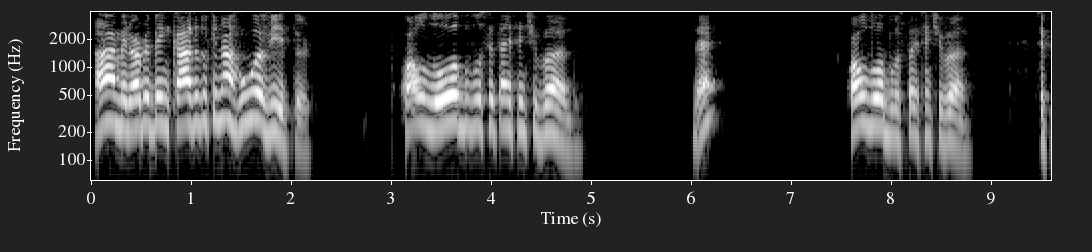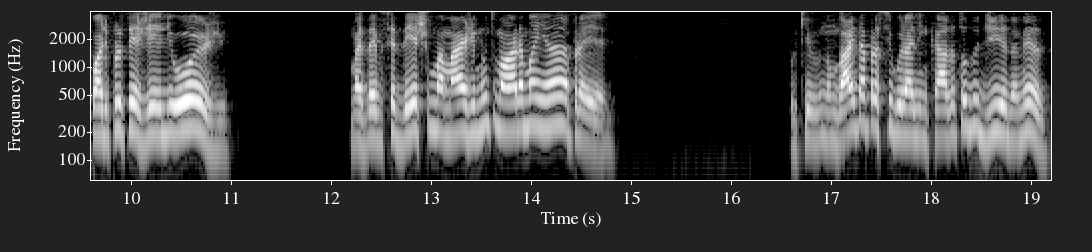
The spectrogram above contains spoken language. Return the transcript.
Ah, melhor beber em casa do que na rua, Vitor. Qual lobo você está incentivando? Né? Qual lobo você está incentivando? Você pode proteger ele hoje, mas daí você deixa uma margem muito maior amanhã para ele. Porque não vai dar para segurar ele em casa todo dia, não é mesmo?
